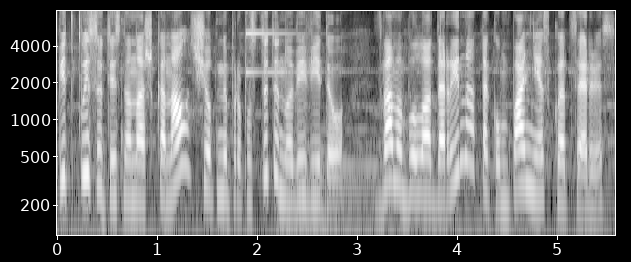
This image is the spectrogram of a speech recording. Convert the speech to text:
підписуйтесь на наш канал, щоб не пропустити нові відео. З вами була Дарина та компанія Складсервіс.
